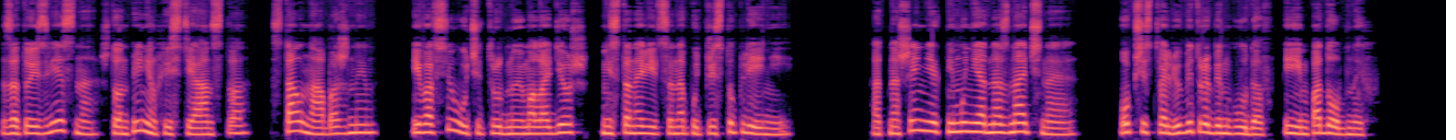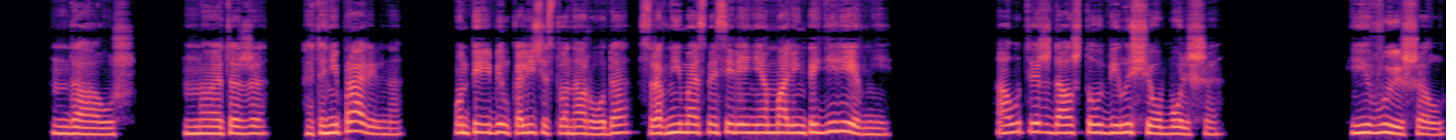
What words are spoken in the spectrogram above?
Зато известно, что он принял христианство, стал набожным и вовсю учит трудную молодежь не становиться на путь преступлений. Отношение к нему неоднозначное. Общество любит Робин Гудов и им подобных. Да уж, но это же... это неправильно. Он перебил количество народа, сравнимое с населением маленькой деревни. А утверждал, что убил еще больше. И вышел.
